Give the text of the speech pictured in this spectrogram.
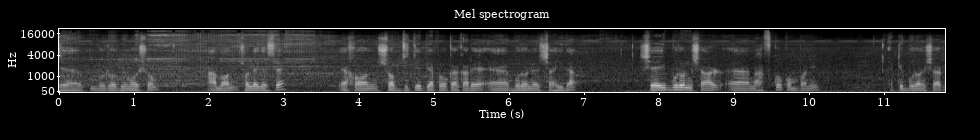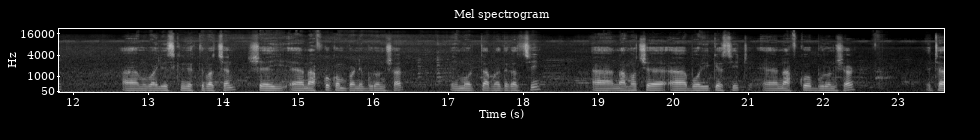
যে রবি মৌসুম, আমন চলে গেছে। এখন সবজিতে ব্যাপক আকারে বুরনের চাহিদা। সেই বুরন সার নাফকো কোম্পানি একটি বুরন সার মোবাইলে স্ক্রিন দেখতে পাচ্ছেন। সেই নাফকো কোম্পানি বুরন সার, এই মুহূর্তে আপনাদের দেখাচ্ছি। নাম হচ্ছে বরিক অ্যাসিড নাফকো বুরন সার। এটা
